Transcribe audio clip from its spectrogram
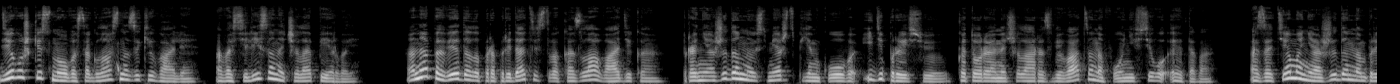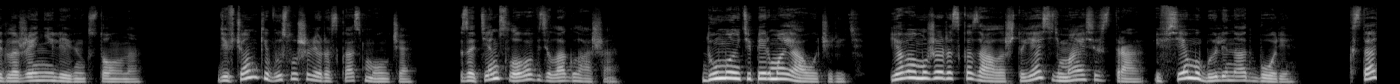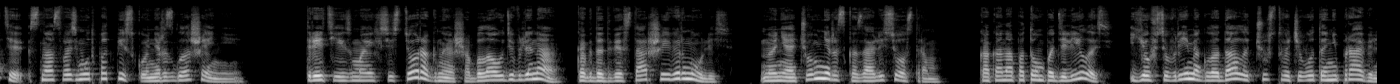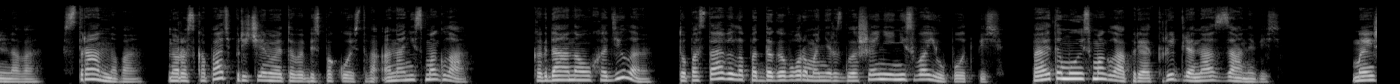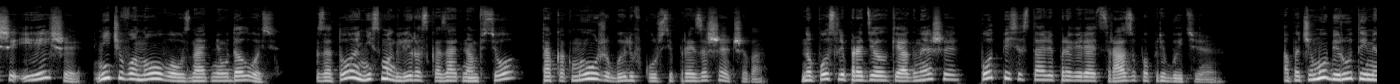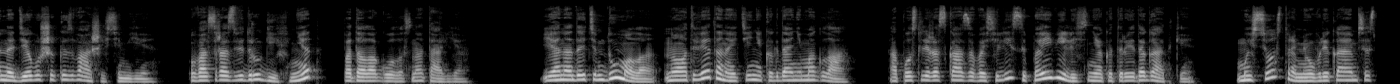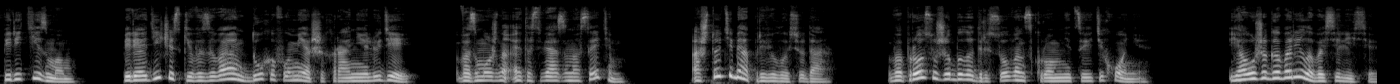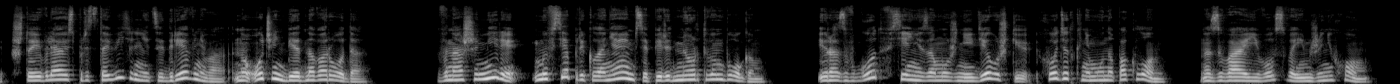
Девушки снова согласно закивали, а Василиса начала первой. Она поведала про предательство козла Вадика, про неожиданную смерть Пьянкова и депрессию, которая начала развиваться на фоне всего этого а затем о неожиданном предложении Ливингстоуна. Девчонки выслушали рассказ молча. Затем слово взяла Глаша. «Думаю, теперь моя очередь. Я вам уже рассказала, что я седьмая сестра, и все мы были на отборе. Кстати, с нас возьмут подписку о неразглашении. Третья из моих сестер, Агнеша, была удивлена, когда две старшие вернулись, но ни о чем не рассказали сестрам. Как она потом поделилась, ее все время глодало чувство чего-то неправильного, Странного, но раскопать причину этого беспокойства она не смогла. Когда она уходила, то поставила под договором о неразглашении не свою подпись, поэтому и смогла приоткрыть для нас занавесь. Мэйши и Эйши ничего нового узнать не удалось, зато они смогли рассказать нам все, так как мы уже были в курсе произошедшего. Но после проделки Агнеши подписи стали проверять сразу по прибытию. «А почему берут именно девушек из вашей семьи?» «У вас разве других нет?» – подала голос Наталья. Я над этим думала, но ответа найти никогда не могла. А после рассказа Василисы появились некоторые догадки. Мы с сестрами увлекаемся спиритизмом. Периодически вызываем духов умерших ранее людей. Возможно, это связано с этим? А что тебя привело сюда? Вопрос уже был адресован скромнице и Тихоне. Я уже говорила Василисе, что являюсь представительницей древнего, но очень бедного рода, в нашем мире мы все преклоняемся перед мертвым богом, и раз в год все незамужние девушки ходят к нему на поклон, называя его своим женихом.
